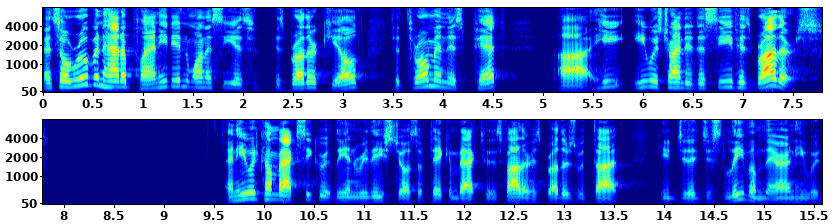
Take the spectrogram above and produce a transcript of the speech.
And so Reuben had a plan. He didn't want to see his, his brother killed, to throw him in this pit. Uh, he, he was trying to deceive his brothers. And he would come back secretly and release Joseph, take him back to his father. His brothers would thought he'd just leave him there and he would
